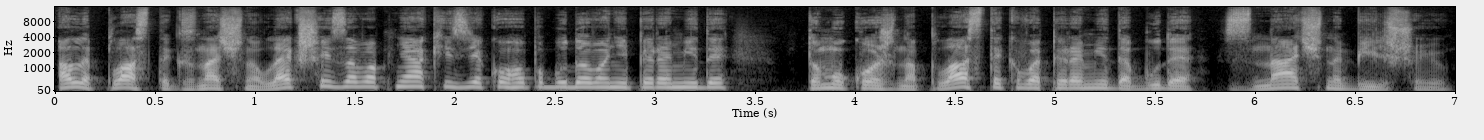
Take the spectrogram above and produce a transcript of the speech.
Але пластик значно легший за вапняк, із якого побудовані піраміди, тому кожна пластикова піраміда буде значно більшою.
